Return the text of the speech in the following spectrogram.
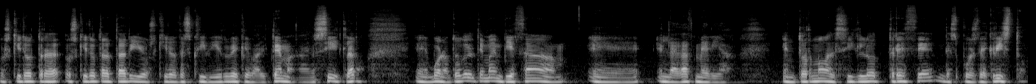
os quiero, os quiero tratar y os quiero describir de qué va el tema en sí, claro. Eh, bueno, todo el tema empieza eh, en la Edad Media, en torno al siglo XIII después de Cristo.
